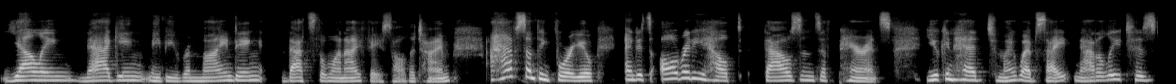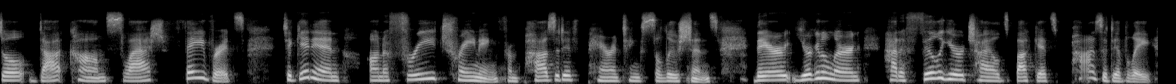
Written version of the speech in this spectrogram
yelling, nagging, maybe reminding. That's the one I face all the time. I have something for you, and it's already helped thousands of parents. You can head to my website, natalietysdal.com slash favorites to get in on a free training from Positive Parenting Solutions. There, you're going to learn how to fill your child's buckets positively.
